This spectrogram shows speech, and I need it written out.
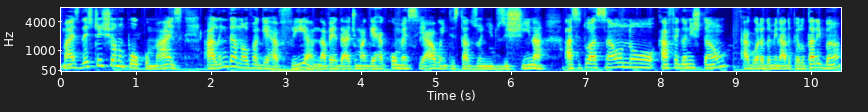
mas destrinchando um pouco mais, além da nova Guerra Fria, na verdade uma guerra comercial entre Estados Unidos e China, a situação no Afeganistão, agora dominado pelo Talibã,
